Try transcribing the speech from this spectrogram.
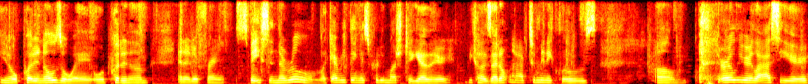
you know, putting those away or putting them in a different space in the room. Like everything is pretty much together because I don't have too many clothes. Um earlier last year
